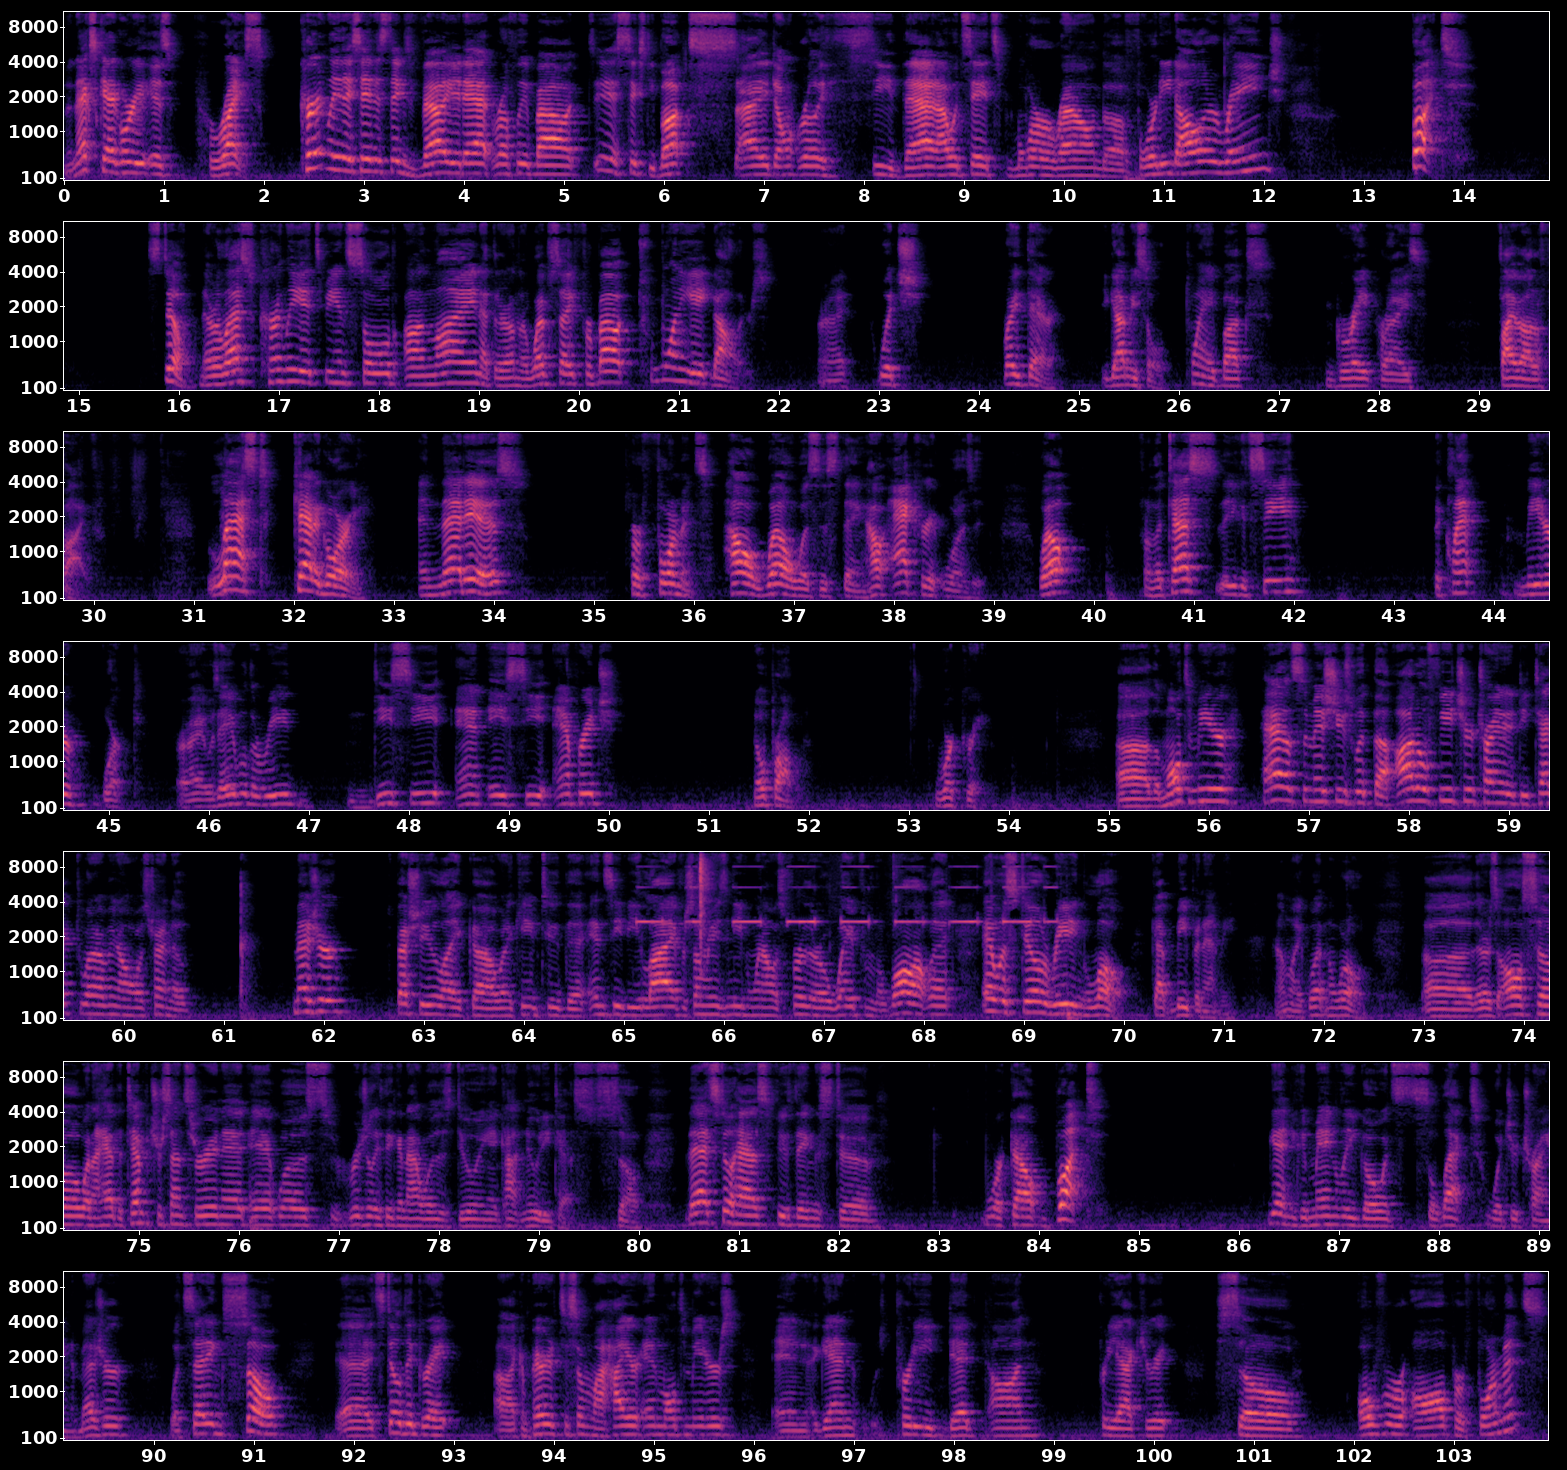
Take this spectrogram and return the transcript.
the next category is price. Currently, they say this thing's valued at roughly about eh, 60 bucks. I don't really see that. I would say it's more around the $40 range. But still, nevertheless, currently it's being sold online at their on their website for about $28. All right, which right there, you got me sold. 28 bucks, great price, five out of five. Last category, and that is performance. How well was this thing? How accurate was it? Well, from the tests that you could see, the clamp meter worked. All right, it was able to read DC and AC amperage, no problem. Worked great. Uh, the multimeter has some issues with the auto feature, trying to detect what I mean, I was trying to measure, especially like uh, when it came to the NCV Live. For some reason, even when I was further away from the wall outlet, it was still reading low. got beeping at me. I'm like, what in the world? Uh, there's also, when I had the temperature sensor in it, it was originally thinking I was doing a continuity test. So that still has a few things to work out, but again, you can manually go and select what you're trying to measure, what settings. So uh, it still did great. Uh, I compared it to some of my higher end multimeters and again, was pretty dead on, pretty accurate. So overall performance,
